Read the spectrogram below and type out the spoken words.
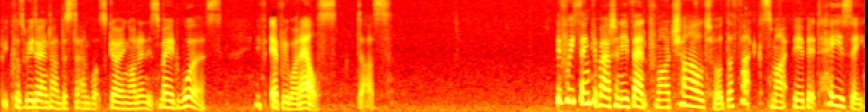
because we don't understand what's going on, and it's made worse if everyone else does. If we think about an event from our childhood, the facts might be a bit hazy,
